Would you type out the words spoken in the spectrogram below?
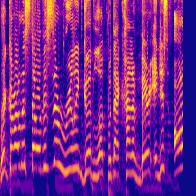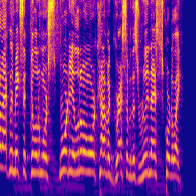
Regardless though, this is a really good look with that kind of very, it just automatically makes it feel a little more sporty, a little bit more kind of aggressive with this really nice sort of like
